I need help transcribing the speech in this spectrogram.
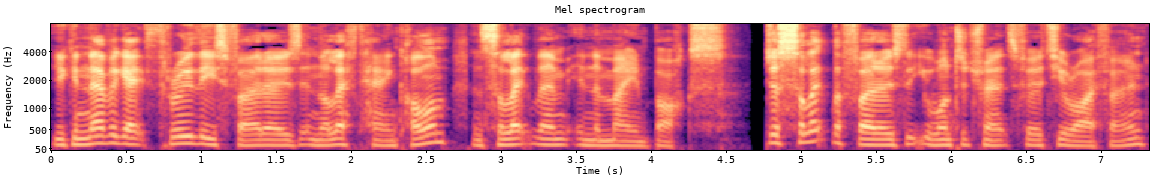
You can navigate through these photos in the left hand column and select them in the main box. Just select the photos that you want to transfer to your iPhone.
